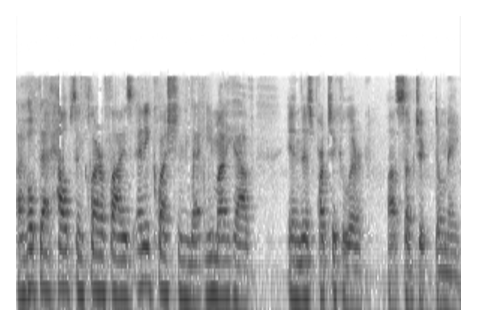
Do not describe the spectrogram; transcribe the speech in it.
I hope that helps and clarifies any question that you might have in this particular uh, subject domain.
